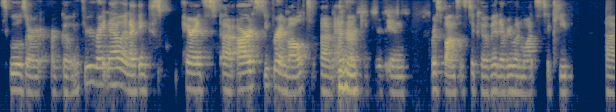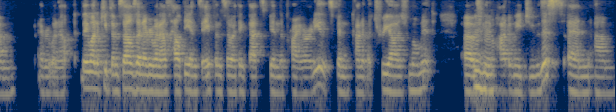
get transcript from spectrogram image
schools are, are going through right now. And I think parents uh, are super involved um, as mm-hmm. are teachers in responses to COVID. Everyone wants to keep um, everyone else, they want to keep themselves and everyone else healthy and safe. And so I think that's been the priority. It's been kind of a triage moment of, mm-hmm. you know, how do we do this? And um,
